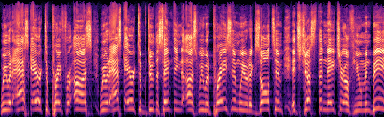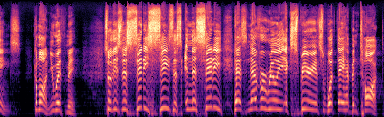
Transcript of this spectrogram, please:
We would ask Eric to pray for us. We would ask Eric to do the same thing to us. We would praise him. We would exalt him. It's just the nature of human beings. Come on, you with me? So this, this city sees this, and this city has never really experienced what they have been taught.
